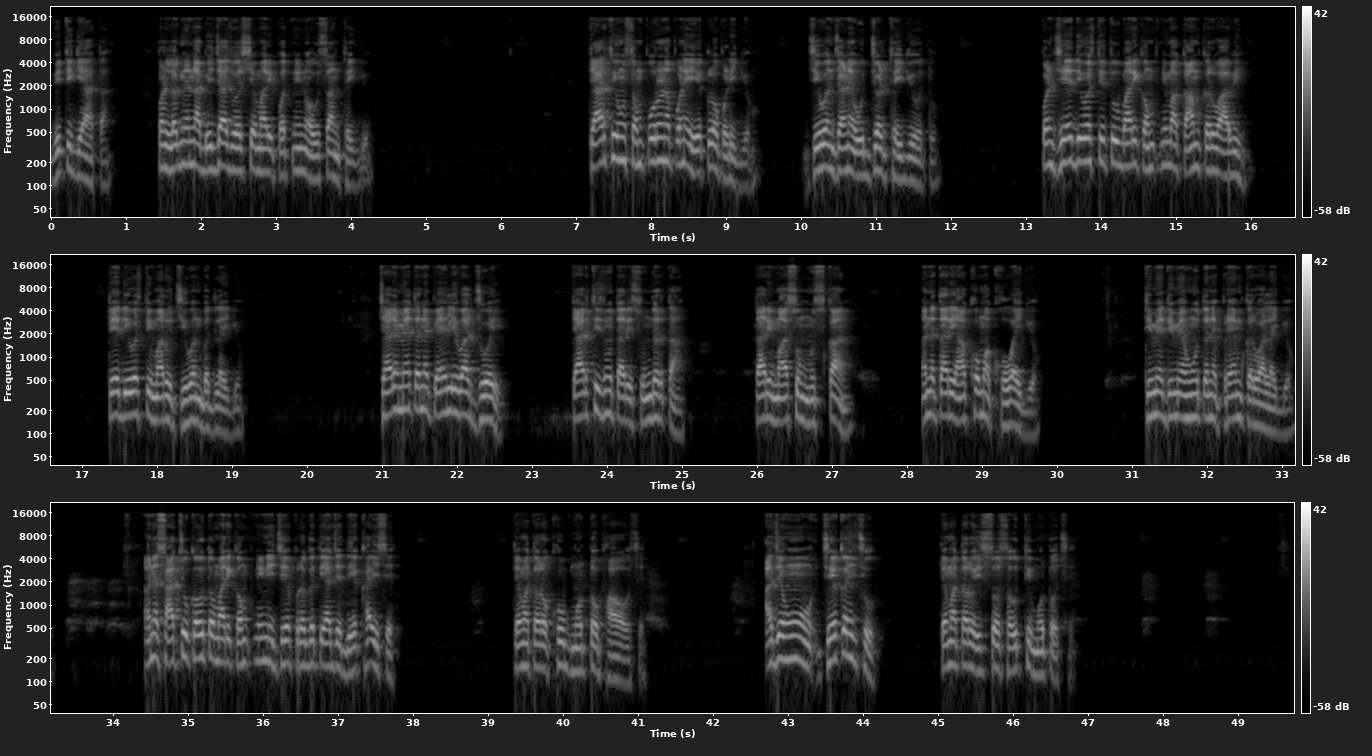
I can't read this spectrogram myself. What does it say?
વીતી ગયા હતા, પણ લગ્નના બીજા જ વર્ષે મારી પત્નીનું અવસાન થઈ ગયું. ત્યારથી હું સંપૂર્ણપણે એકલો પડી ગયો. જીવન જાણે ઉજ્જળ થઈ ગયું હતું. પણ જે દિવસથી તું મારી કંપનીમાં કામ કરવા આવી તે દિવસથી મારું જીવન બદલાઈ ગયું. જ્યારે મેં તને પહેલી વાર જોઈ, ત્યારથી જ હું તારી સુંદરતા, તારી માસૂમ મુસ્કાન અને તારી આંખોમાં ખોવાઈ ગયો. ધીમે ધીમે હું તને પ્રેમ કરવા લાગ્યો. અને સાચું કહું તો મારી કંપનીની જે પ્રગતિ આજે દેખાય છે, તેમાં તારો ખૂબ મોટો ફાળો છે. આજે હું જે કંઈ છું, તેમાં તારો હિસ્સો સૌથી મોટો છે.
